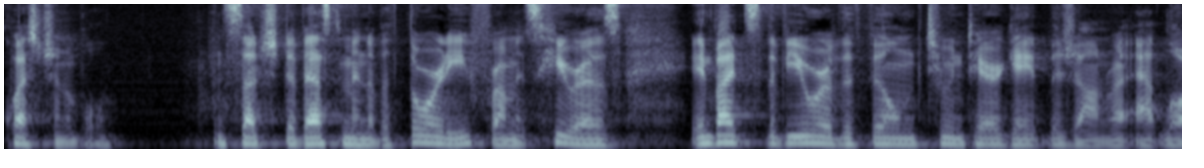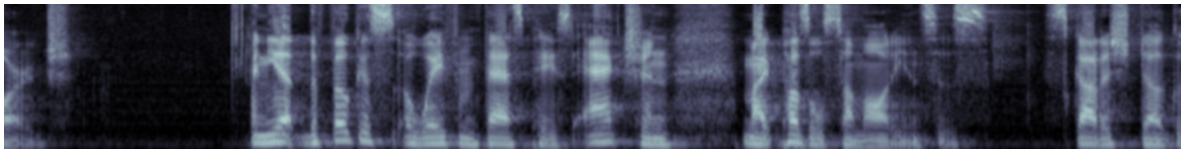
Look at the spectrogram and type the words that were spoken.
questionable. And such divestment of authority from its heroes invites the viewer of the film to interrogate the genre at large. And yet, the focus away from fast paced action might puzzle some audiences. Scottish, Doug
